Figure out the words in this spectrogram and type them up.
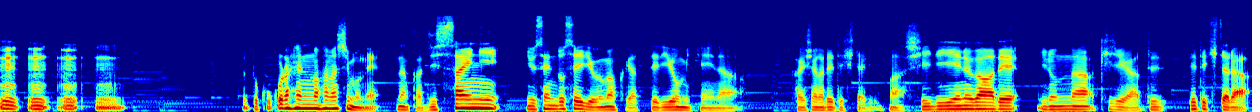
うんうんうんうん。ちょっとここら辺の話もね、なんか実際に優先度制御をうまくやってるよみたいな会社が出てきたり、まあ、CDN 側でいろんな記事が出出てきたら、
